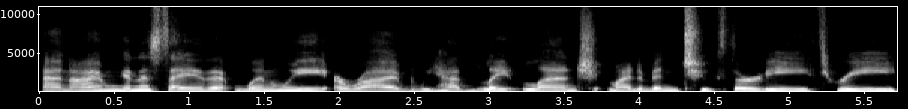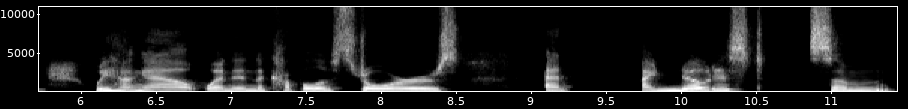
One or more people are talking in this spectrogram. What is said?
And I'm going to say that when we arrived, we had late lunch. It might have been 2:30, 3. We hung out, went in a couple of stores, and I noticed some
